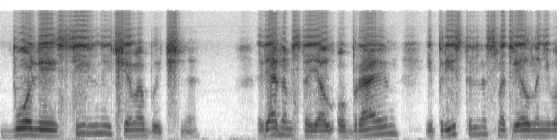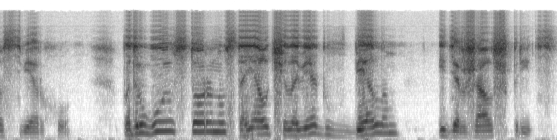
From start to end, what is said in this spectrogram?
более сильный, чем обычно. Рядом стоял О'Брайен и пристально смотрел на него сверху. По другую сторону стоял человек в белом и держал шприц.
